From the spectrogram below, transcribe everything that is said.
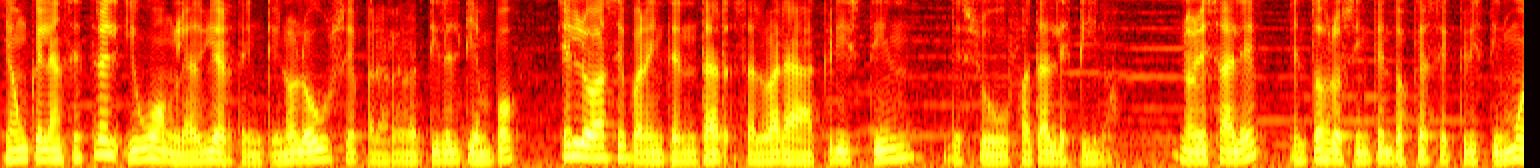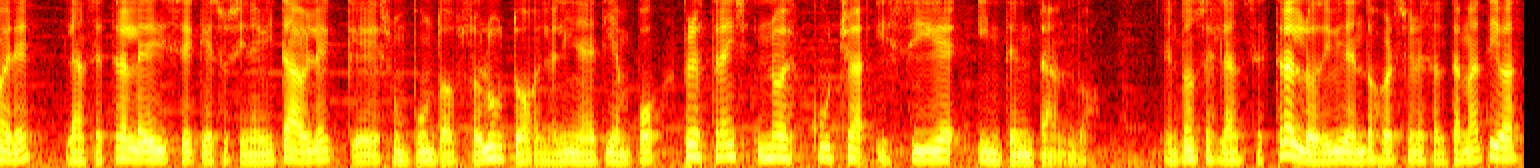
y aunque el ancestral y Wong le advierten que no lo use para revertir el tiempo, él lo hace para intentar salvar a Christine de su fatal destino. No le sale, en todos los intentos que hace Christine muere, la ancestral le dice que eso es inevitable, que es un punto absoluto en la línea de tiempo, pero Strange no escucha y sigue intentando. Entonces la ancestral lo divide en dos versiones alternativas,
